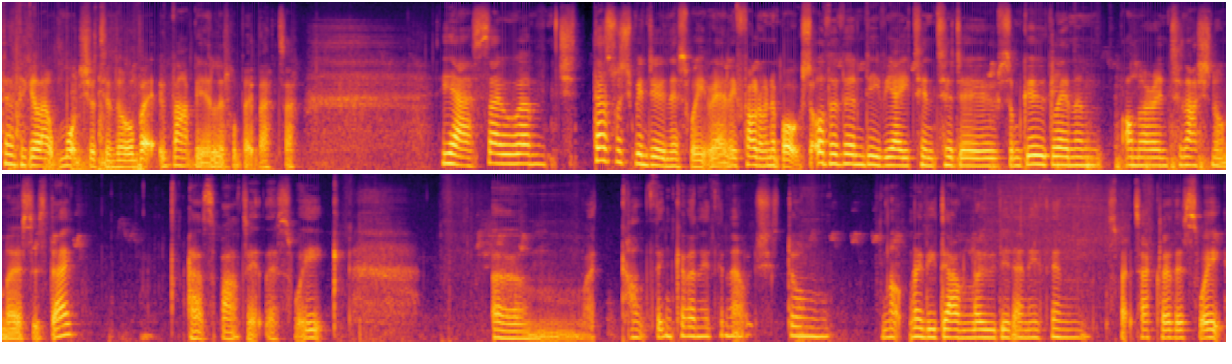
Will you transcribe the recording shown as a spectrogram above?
Don't think it'll help much the door, but it might be a little bit better yeah, so um, that's what she's been doing this week, really, following her books, other than deviating to do some Googling and on her International Nurses Day. That's about it this week. Um, I can't think of anything else she's done. Not really downloaded anything spectacular this week.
